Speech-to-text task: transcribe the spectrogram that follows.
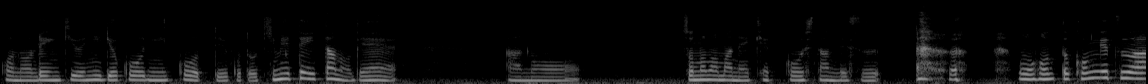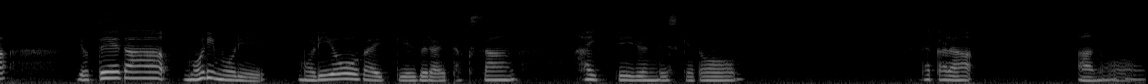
この連休に旅行に行こうっていうことを決めていたのであのそのままね結婚したんです。もうほんと今月は予定がもりもり森鴎外っていうぐらいたくさん入っているんですけどだからあの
